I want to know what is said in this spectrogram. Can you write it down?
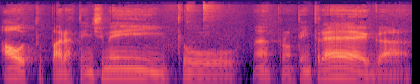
alto para atendimento, né? pronta entrega,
